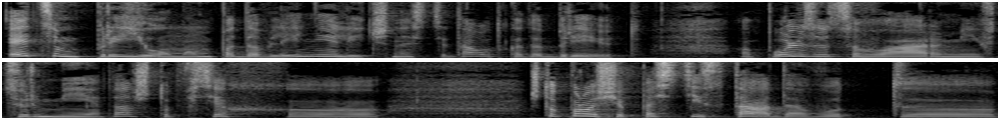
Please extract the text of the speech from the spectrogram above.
Этим приемом подавления личности, да, вот когда бреют, пользуются в армии, в тюрьме, да, чтобы всех, э, что проще пасти стадо, вот э,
